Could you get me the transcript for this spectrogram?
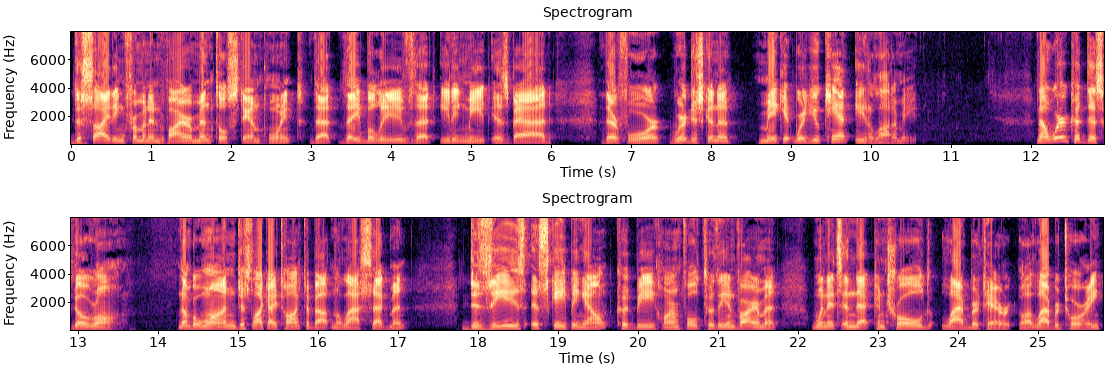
deciding from an environmental standpoint that they believe that eating meat is bad. Therefore, we're just going to make it where you can't eat a lot of meat. Now, where could this go wrong? Number one, just like I talked about in the last segment, disease escaping out could be harmful to the environment when it's in that controlled laboratory, uh, laboratory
